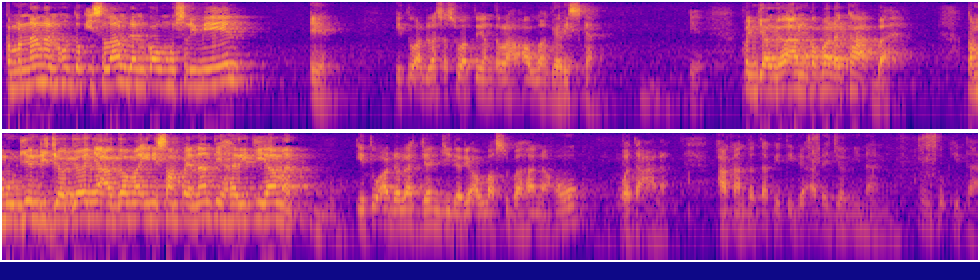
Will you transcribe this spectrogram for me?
Kemenangan untuk Islam dan kaum muslimin iya, itu adalah sesuatu yang telah Allah gariskan. Penjagaan kepada Ka'bah. Kemudian dijaganya agama ini sampai nanti hari kiamat. Itu adalah janji dari Allah Subhanahu wa taala. Akan tetapi tidak ada jaminan untuk kita.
